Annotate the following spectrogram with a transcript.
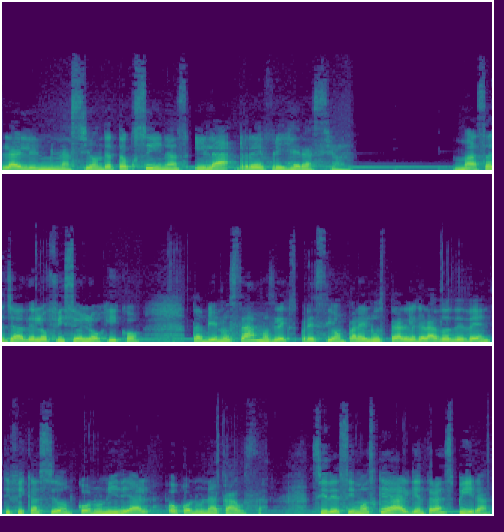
la eliminación de toxinas y la refrigeración. Más allá de lo fisiológico, también usamos la expresión para ilustrar el grado de identificación con un ideal o con una causa. Si decimos que alguien transpira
